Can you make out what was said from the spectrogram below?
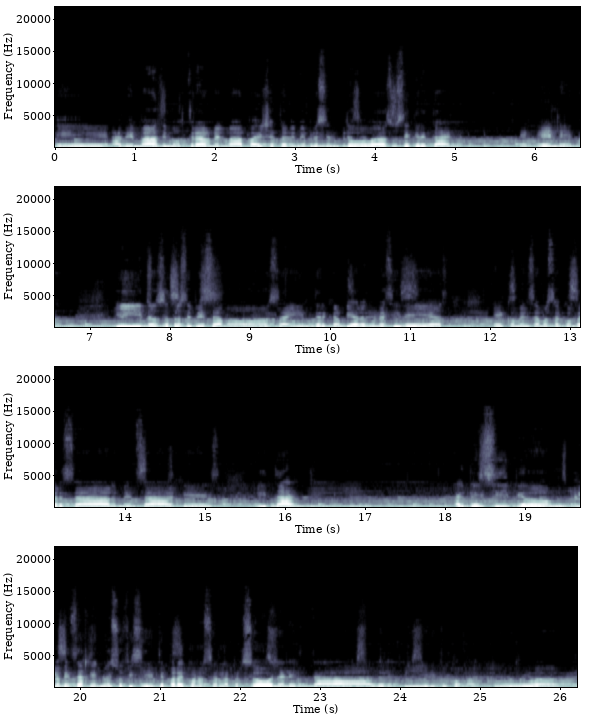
eh, además de mostrarme el mapa, ella también me presentó a su secretaria, Elena. Y nosotros empezamos a intercambiar algunas ideas, eh, comenzamos a conversar, mensajes y tal. Al principio, los mensajes no es suficiente para conocer la persona, el estado, el espíritu, cómo actúa.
